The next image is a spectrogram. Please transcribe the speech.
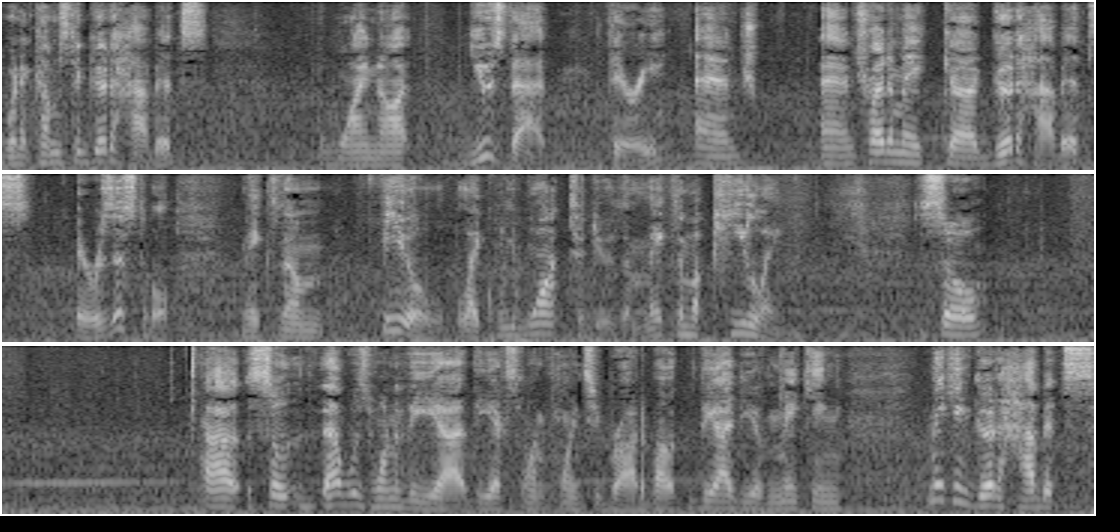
when it comes to good habits, why not use that theory and and try to make uh, good habits irresistible, make them feel like we want to do them, make them appealing. So uh, so that was one of the uh, the excellent points you brought about the idea of making making good habits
